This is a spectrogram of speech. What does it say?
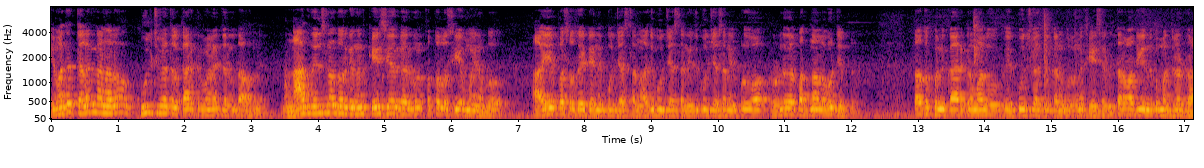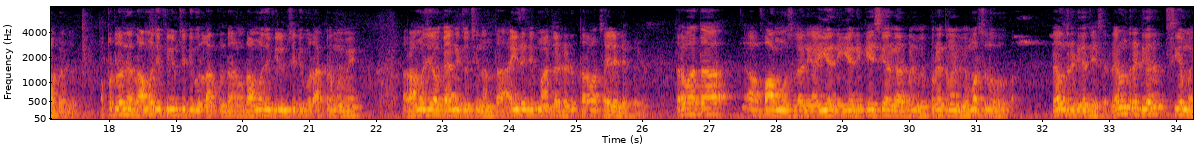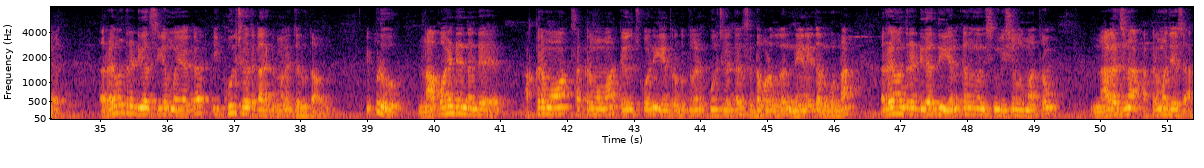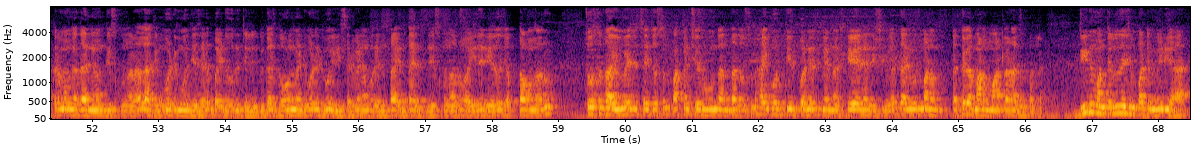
ఈ మధ్య తెలంగాణలో కూల్చివేతల కార్యక్రమం అనేది జరుగుతూ ఉంది. నాకు తెలిసినంత వరకు ఏంటంటే కేసీఆర్ గారు కూడా కొత్తలో సీఎం అయినప్పుడు ఆ ఏప సొసైటీ అనేది కూల్చేస్తాను అది కూల్చేస్తాను ఇది కూల్చేస్తాను ఇప్పుడు రెండు వేల పద్నాలుగులో కూడా చెప్పాడు తర్వాత కొన్ని కార్యక్రమాలు ఈ కూల్చివేతలకు అనుకూలంగా చేశాడు తర్వాత ఎందుకు మధ్యలో డ్రాప్ అయ్యాడు. అప్పట్లో నేను రామోజీ ఫిలిం సిటీ కూడా లాక్కుంటాను రామోజీ ఫిలిం సిటీ కూడా అక్రమమే రామోజీరావు గారి నుంచి వచ్చిందంతా ఐదు అని చెప్పి మాట్లాడాడు తర్వాత సైలెంట్ అయిపోయాడు. తర్వాత ఫామ్ హౌస్లు అని అయ్యి అని అని కేసీఆర్ గారి పైన విపరీతమైన విమర్శలు రేవంత్ రెడ్డి గారు చేశారు. రేవంత్ రెడ్డి గారు సీఎం అయ్యారు. రేవంత్ రెడ్డి గారు సీఎం అయ్యాక ఈ కూల్చివేత కార్యక్రమం అనేది జరుగుతూ ఉంది. ఇప్పుడు నా పాయింట్ ఏంటంటే అక్రమమా సక్రమమా తేల్చుకొని ఏ ప్రభుత్వమైనా కూల్చివేతకు సిద్ధపడుతుందని నేనైతే అనుకున్నా. రేవంత్ రెడ్డి గారిది ఎన్కన్వెన్షన్ విషయంలో మాత్రం నాగార్జున అక్రమ చేసి అక్రమంగా దాన్ని ఏమైనా తీసుకున్నారా లేకపోతే ఇంకోటి ఇంకోటి చేశాడు? బయట ఊరికి తెలియదు. బికాస్ గవర్నమెంట్ కూడా ఇదిగో ఈ సర్వే నెంబర్ ఎంత ఎంత ఎంత తీసుకున్నారు ఐదని ఏదో చెప్తా ఉన్నారు. చూస్తుంటే ఆ ఇమేజెస్ అయితే చూస్తుంటే పక్కన చెరువు ఉంది అంతా చూస్తుంటే హైకోర్టు తీర్పు అనేది నేను స్టే అనేది ఇచ్చింది కదా. దాని గురించి మనం పెద్దగా మనం మాట్లాడాల్సిన పర్లేదు దీన్ని మన తెలుగుదేశం పార్టీ మీడియా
